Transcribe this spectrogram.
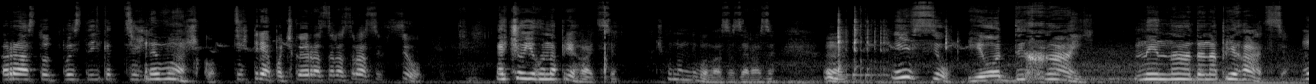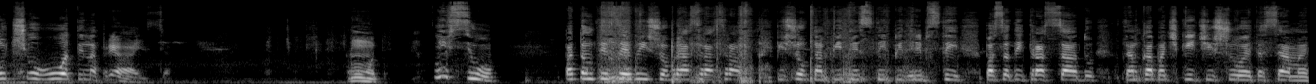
Раз тут бистренько, це ж не важко. Це ж тряпочкою раз, раз, раз і все. А чого його напрягатися? Чого воно не вилазить зараза? О, і все. І отдихай. Не треба напрягатися. Ну чого ти напрягаєшся? От. І все. Потім ти це вийшов раз, раз, раз, пішов там підмісти, підгрібсти, посадити розсаду, там кабачки чи що, це саме.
